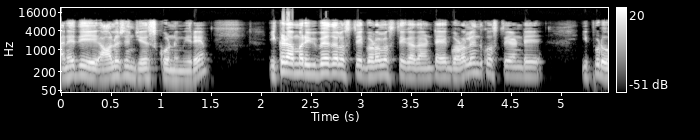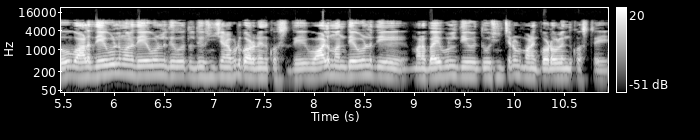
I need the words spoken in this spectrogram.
అనేది ఆలోచన చేసుకోండి మీరే. ఇక్కడ మరి విభేదాలు వస్తే గొడవలు వస్తాయి కదా! అంటే గొడవలు ఎందుకు వస్తాయండి ఇప్పుడు వాళ్ళ దేవుళ్ళు మన దేవుళ్ళని దేవతలు దూషించినప్పుడు గొడవ ఎందుకు వస్తుంది వాళ్ళు మన దేవుళ్ళని మన బైబిల్‌ని దేవుడు దూషించినప్పుడు మనకు వస్తాయి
